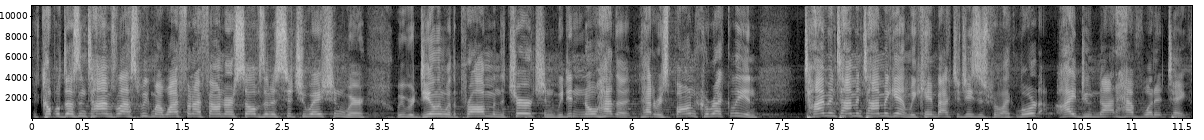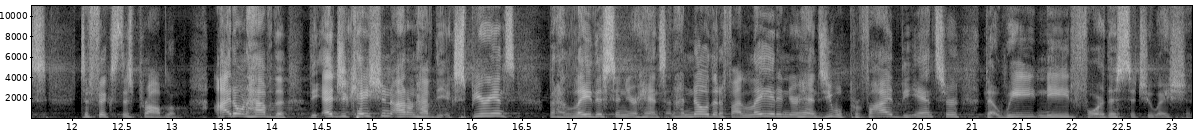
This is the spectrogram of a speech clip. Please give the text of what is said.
A couple dozen times last week, my wife and I found ourselves in a situation where we were dealing with a problem in the church and we didn't know how to, how to respond correctly. And time and time and time again, we came back to Jesus. We're like, Lord, I do not have what it takes to fix this problem. I don't have the, the education, I don't have the experience, but I lay this in your hands. And I know that if I lay it in your hands, you will provide the answer that we need for this situation.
